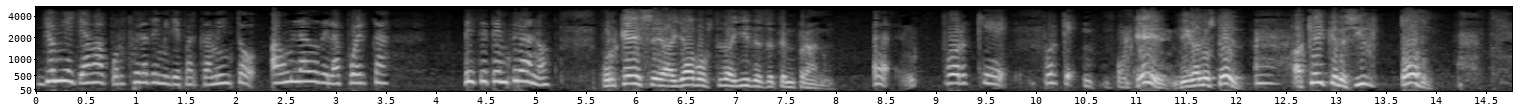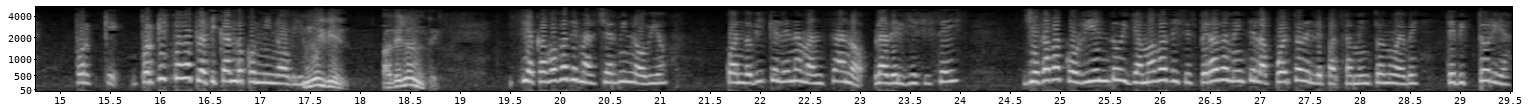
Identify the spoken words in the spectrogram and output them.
Yo me hallaba por fuera de mi departamento, a un lado de la puerta, desde temprano. ¿Por qué se hallaba usted allí desde temprano? Eh, porque, porque, ¿Por qué? Dígalo usted. Aquí hay que decir todo. porque, porque estaba platicando con mi novio. Muy bien. Adelante. Se acababa de marchar mi novio cuando vi que Elena Manzano, la del 16, llegaba corriendo y llamaba desesperadamente a la puerta del departamento 9 de Victoria.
